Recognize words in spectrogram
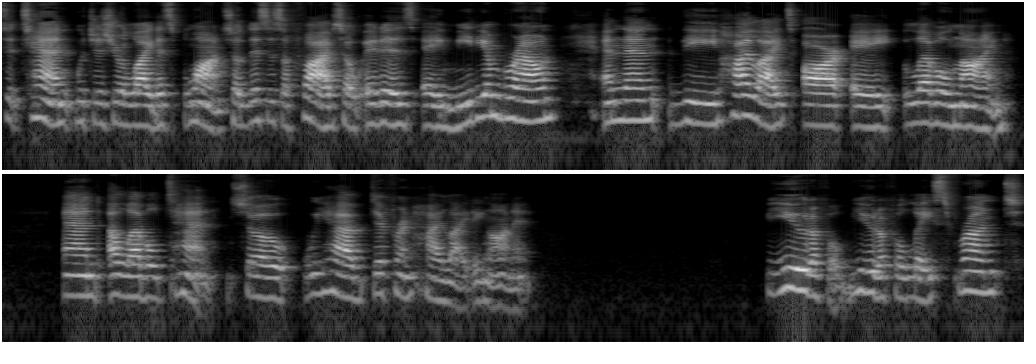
to 10, which is your lightest blonde. So this is a 5, so it is a medium brown. And then the highlights are a level 9 and a level 10. So we have different highlighting on it. Beautiful, beautiful lace front.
